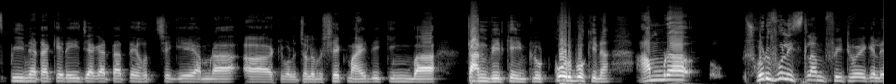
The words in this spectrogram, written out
স্পিন অ্যাটাকের এই জায়গাটাতে হচ্ছে গিয়ে আমরা কি বলে চলো, শেখ মাহিদি কিংবা তানভীরকে ইনক্লুড করব কিনা? আমরা শরীফুল ইসলাম ফিট হয়ে গেলে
